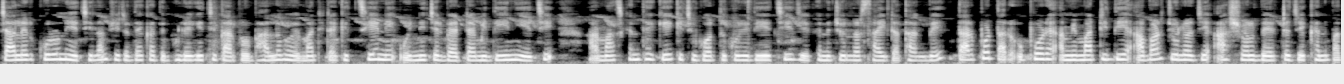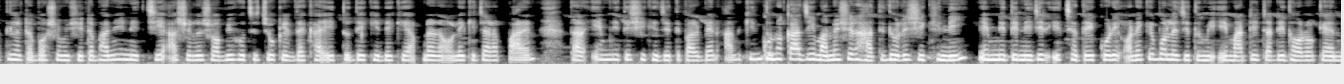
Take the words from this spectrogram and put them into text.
চালের কুড়ো নিয়েছিলাম। সেটা দেখাতে ভুলে গেছি। তারপর ভালোভাবে মাটিটাকে ছেনে ওই নিচের ব্যাটটা আমি নিয়েছি আর মাঝখান থেকে কিছু গর্ত করে দিয়েছি যেখানে চুলার সাইডটা থাকবে। তারপর তার উপরে আমি মাটি দিয়ে আবার চুলার যে আসল বেডটা যেখানে পাতিলাটা বসাবো সেটা বানিয়ে নিচ্ছি। আসলে সবই হচ্ছে চোখের দেখা। এই তো দেখে দেখে আপনারা অনেকে যারা পারেন, তারা এমনিতে শিখে যেতে পারবেন। আমি কিন্তু কোনো কাজই মানুষের হাতে ধরে শিখিনি। এমনিতে নিজের ইচ্ছাতেই করি। অনেকে বলে যে, তুমি এই মাটি টাটি ধরো কেন?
